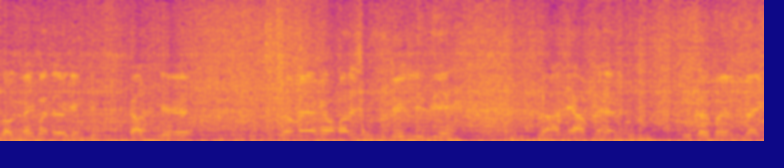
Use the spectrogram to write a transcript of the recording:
બ્લોગ નહીં બતાવ્યો કેમ કે, કારણ કે તમે અમે અમારી સ્કૂલ જોઈ લીધી તો આજે આપણે તુષારભાઈ બાઇક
